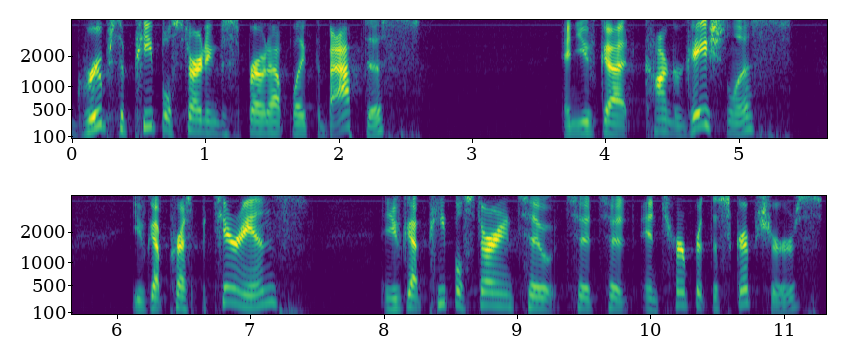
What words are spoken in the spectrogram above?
groups of people starting to sprout up like the Baptists, and you've got Congregationalists, you've got Presbyterians, and you've got people starting to, to, to interpret the scriptures.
